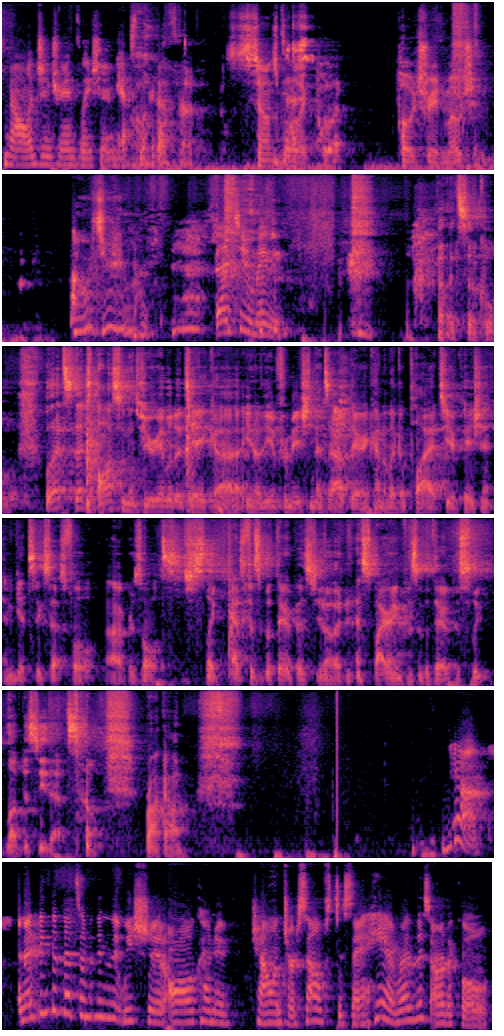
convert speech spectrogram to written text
knowledge and translation yes look it up that. sounds more like po- poetry in motion. Poetry in motion. That too, maybe. Oh, that's so cool. Well, that's that's awesome that you're able to take uh, you know the information that's out there and kind of like apply it to your patient and get successful uh, results. It's just like as physical therapists, you know, an aspiring physical therapist, we love to see that. So, rock on. Yeah, and I think that that's something that we should all kind of challenge ourselves to say, "Hey, I read this article.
